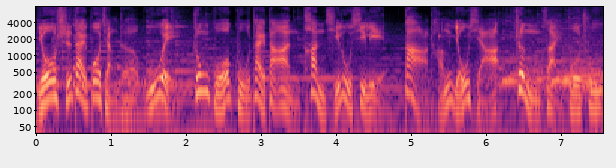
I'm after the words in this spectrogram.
由时代播讲的《无畏中国古代大案探奇录》系列《大唐游侠》正在播出。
